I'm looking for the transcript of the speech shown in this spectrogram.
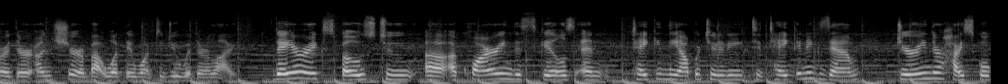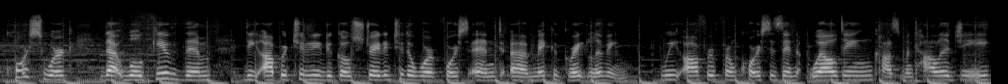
or they're unsure about what they want to do with their life. They are exposed to uh, acquiring the skills and taking the opportunity to take an exam during their high school coursework that will give them the opportunity to go straight into the workforce and uh, make a great living. We offer from courses in welding, cosmetology,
